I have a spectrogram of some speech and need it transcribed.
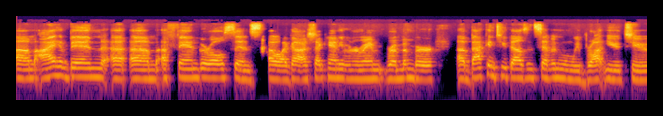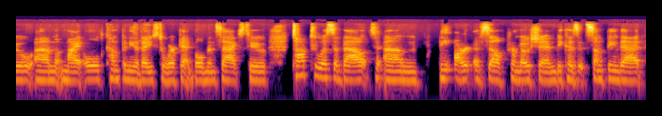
Um, I have been uh, um, a fangirl since, oh my gosh, I can't even rem- remember uh, back in 2007 when we brought you to um, my old company that I used to work at, Goldman Sachs, to talk to us about um, the art of self promotion because it's something that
